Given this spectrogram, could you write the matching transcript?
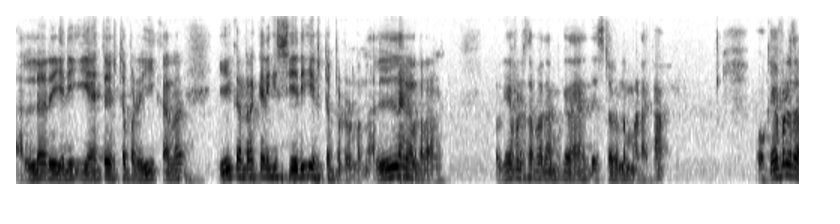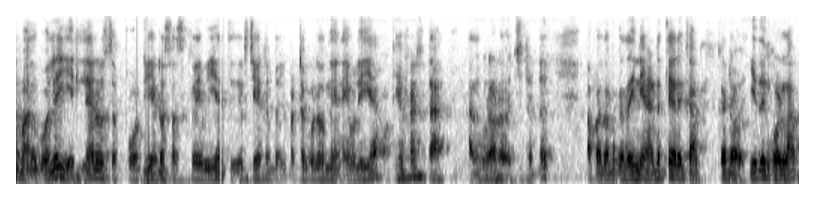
നല്ലൊരു എനിക്ക് ഏറ്റവും ഇഷ്ടപ്പെട്ടു ഈ കളർ ഈ കളറൊക്കെ എനിക്ക് ശരിക്കും ഇഷ്ടപ്പെട്ടുള്ളൂ. നല്ല കളറാണ് ഓക്കെ ഫ്രണ്ട്സ് അപ്പോൾ നമുക്ക് ജസ്റ്റ് കൊണ്ട് മടക്കാം. ഓക്കെ ഫ്രണ്ട്സ് അപ്പോൾ അതുപോലെ എല്ലാവരും സപ്പോർട്ട് ചെയ്യട്ടോ സബ്സ്ക്രൈബ് ചെയ്യുക തീർച്ചയായിട്ടും ബെൽബട്ടൺ കൂടെ ഒന്ന് എനേബിൾ ചെയ്യുക ഓക്കെ ഫ്രണ്ട്സ് അതും കൂടെ അവിടെ വെച്ചിട്ടുണ്ട്. അപ്പോൾ നമുക്കത് ഇനി അടുത്തെടുക്കാം കേട്ടോ ഇതും കൊള്ളാം.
